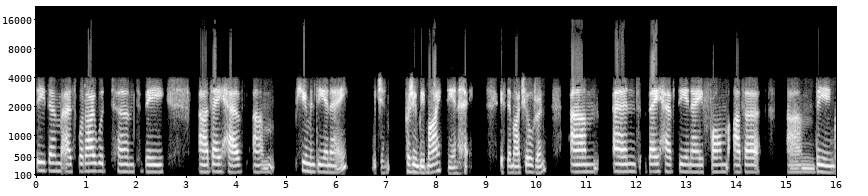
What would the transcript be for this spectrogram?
see them as what I would term to be uh, they have um, human DNA, which is presumably my DNA, if they're my children, um, and they have DNA from other um, beings.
